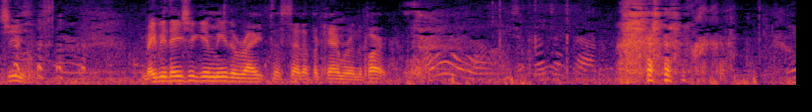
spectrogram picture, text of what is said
Jesus. Maybe they should give me the right to set up a camera in the park. Oh, you should contact them. They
